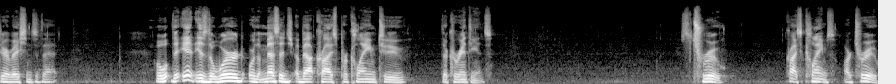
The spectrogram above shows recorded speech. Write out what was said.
derivations of that. Well, the it is the word or the message about Christ proclaimed to the Corinthians. It's true. Christ's claims are true.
